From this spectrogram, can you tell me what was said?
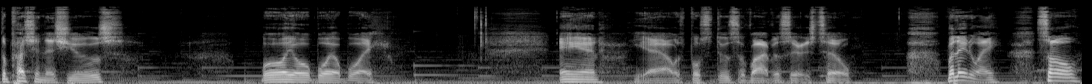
depression issues. Boy, oh boy, oh boy. And, yeah, I was supposed to do Survivor Series too. But anyway, so,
